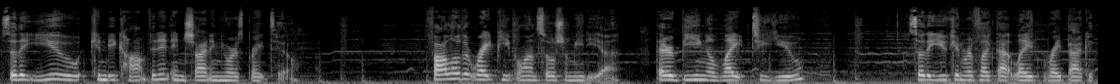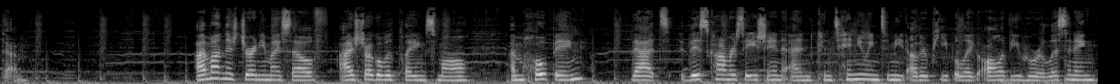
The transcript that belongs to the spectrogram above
so that you can be confident in shining yours bright too. Follow the right people on social media that are being a light to you so that you can reflect that light right back at them. I'm on this journey myself. I struggle with playing small. I'm hoping that this conversation and continuing to meet other people like all of you who are listening,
